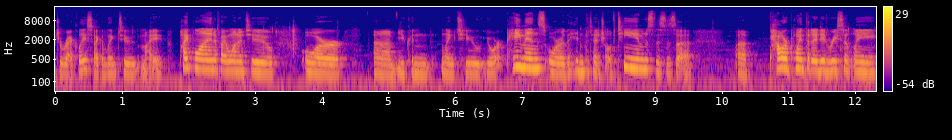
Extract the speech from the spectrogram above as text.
directly. So I could link to my pipeline if I wanted to, or um, you can link to your payments or the hidden potential of teams. This is a, a PowerPoint that I did recently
